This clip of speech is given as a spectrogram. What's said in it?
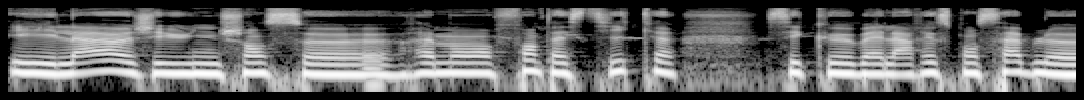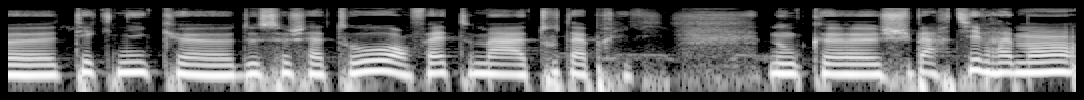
Et là, j'ai eu une chance euh, vraiment fantastique. C'est que bah, la responsable euh, technique euh, de ce château, en fait, m'a tout appris. Donc, je suis partie vraiment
